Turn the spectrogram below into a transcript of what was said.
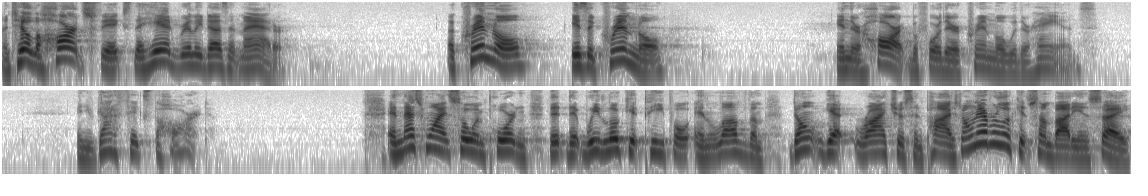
Until the heart's fixed, the head really doesn't matter. A criminal is a criminal in their heart before they're a criminal with their hands. And you've got to fix the heart. And that's why it's so important that, that we look at people and love them. Don't get righteous and pious. Don't ever look at somebody and say,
